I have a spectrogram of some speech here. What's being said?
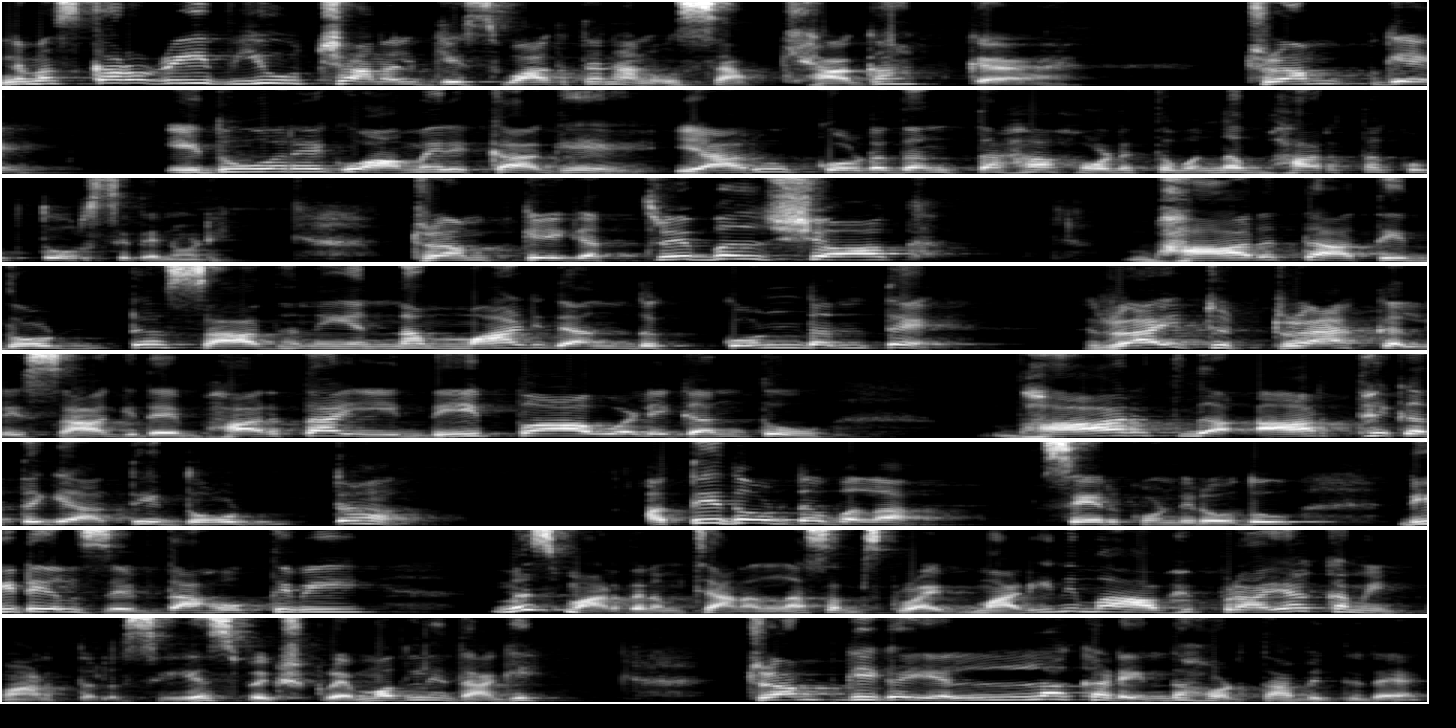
ನಮಸ್ಕಾರ ರಿವ್ಯೂ ಚಾನಲ್ಗೆ ಸ್ವಾಗತ. ನಾನು ಸಾಖ್ಯ ಗಾಂವ್ಕರ್ ಟ್ರಂಪ್ಗೆ ಇದುವರೆಗೂ ಅಮೆರಿಕಾಗೆ ಯಾರೂ ಕೊಡದಂತಹ ಹೊಡೆತವನ್ನು ಭಾರತ ಕೊಟ್ಟು ತೋರಿಸಿದೆ ನೋಡಿ. ಟ್ರಂಪ್ಗೆ ಈಗ ತ್ರಿಬಲ್ ಶಾಕ್. ಭಾರತ ಅತಿ ದೊಡ್ಡ ಸಾಧನೆಯನ್ನ ಮಾಡಿದೆ ಅಂದುಕೊಂಡಂತೆ ರೈಟ್ ಟ್ರ್ಯಾಕಲ್ಲಿ ಸಾಗಿದೆ. ಭಾರತ ಈ ದೀಪಾವಳಿಗಂತೂ ಭಾರತದ ಆರ್ಥಿಕತೆಗೆ ಅತಿ ದೊಡ್ಡ ಅತಿ ದೊಡ್ಡ ಬಲ ಸೇರಿಕೊಂಡಿರೋದು. ಡೀಟೇಲ್ಸ್ ಇಡ್ತಾ ಹೋಗ್ತೀವಿ. ಮಿಸ್ ಮಾಡಿದೆ ನಮ್ಮ ಚಾನಲ್ನ ಸಬ್ಸ್ಕ್ರೈಬ್ ಮಾಡಿ, ನಿಮ್ಮ ಅಭಿಪ್ರಾಯ ಕಮೆಂಟ್ ಮಾಡಿ ತಿಳಿಸಿ. ಎಸ್ ವೀಕ್ಷಕರೇ, ಮೊದಲನೇದಾಗಿ ಟ್ರಂಪ್ಗೀಗ ಎಲ್ಲ ಕಡೆಯಿಂದ ಹೊಡ್ತಾ ಬಿದ್ದಿದೆ.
